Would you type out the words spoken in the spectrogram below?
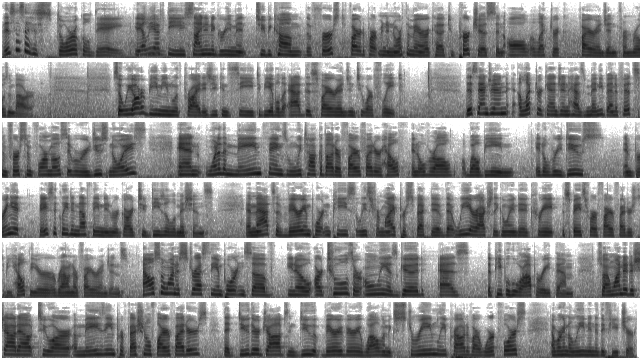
This is a historical day. The LAFD signed an agreement to become the first fire department in North America to purchase an all electric fire engine from Rosenbauer. So we are beaming with pride, as you can see, to be able to add this fire engine to our fleet. This engine, electric engine, has many benefits, and first and foremost, it will reduce noise. And one of the main things when we talk about our firefighter health and overall well being, it'll reduce and bring it basically to nothing in regard to diesel emissions. And that's a very important piece, at least from my perspective, that we are actually going to create the space for our firefighters to be healthier around our fire engines. I also want to stress the importance of, you know, our tools are only as good as the people who operate them. So I wanted to shout out to our amazing professional firefighters that do their jobs and do it very, very well. I'm extremely proud of our workforce, and we're going to lean into the future.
